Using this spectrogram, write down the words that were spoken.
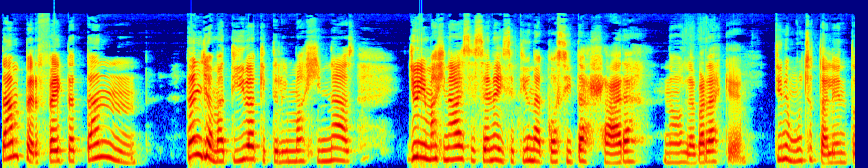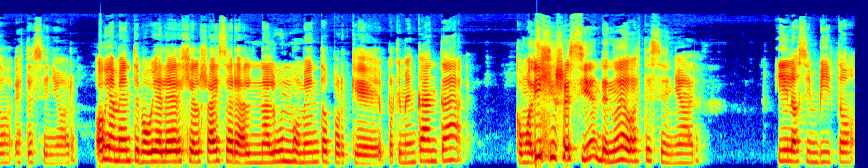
tan perfecta, tan, tan llamativa que te lo imaginas. Yo imaginaba esa escena y sentí una cosita rara. No, la verdad es que tiene mucho talento este señor. Obviamente me voy a leer Hellraiser en algún momento porque, porque me encanta, como dije recién, de nuevo este señor. Y los invito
